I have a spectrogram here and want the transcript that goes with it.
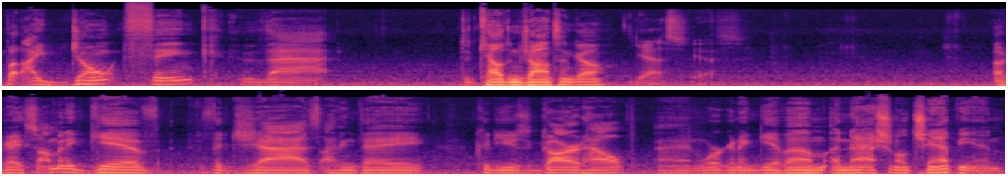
but I don't think that. Did Keldon Johnson go? Yes. Yes. Okay, so I'm going to give the Jazz. I think they could use guard help, and we're going to give them a national champion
